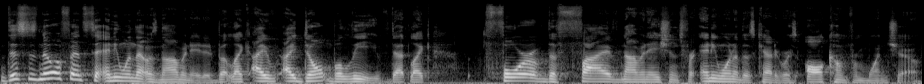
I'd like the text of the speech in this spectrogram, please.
this is no offense to anyone that was nominated, but like I I don't believe that like four of the five nominations for any one of those categories all come from one show,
